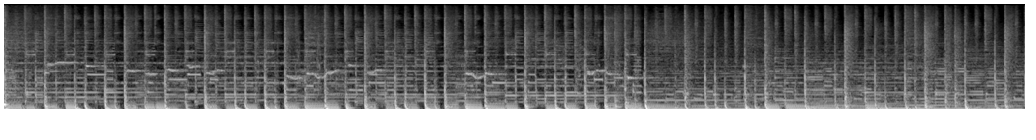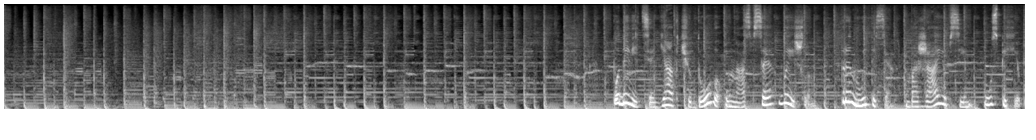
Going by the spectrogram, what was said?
Подивіться, як чудово у нас все вийшло. Тренуйтеся! Бажаю всім успіхів!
